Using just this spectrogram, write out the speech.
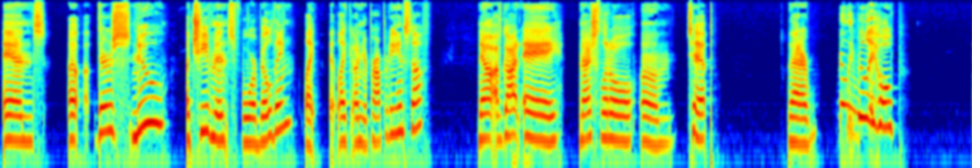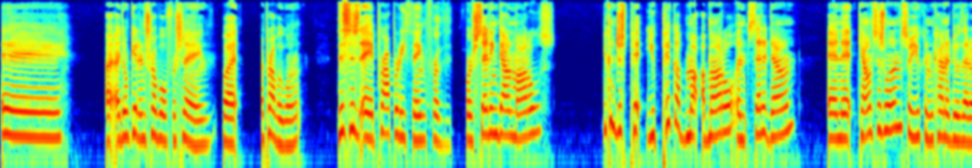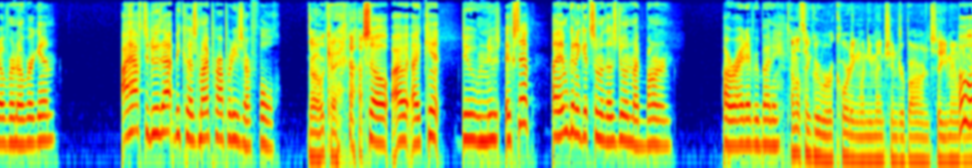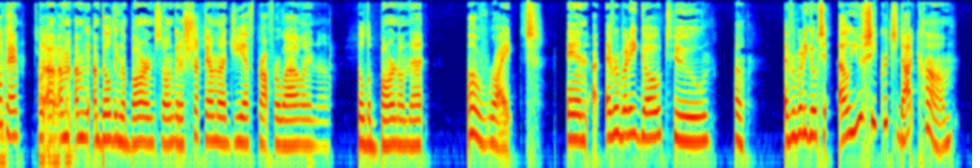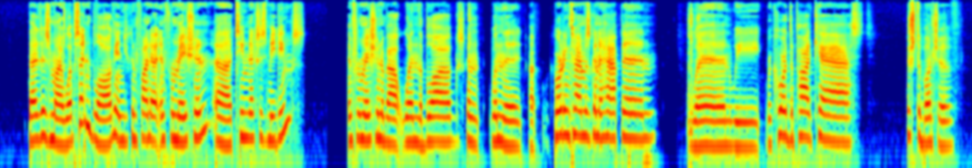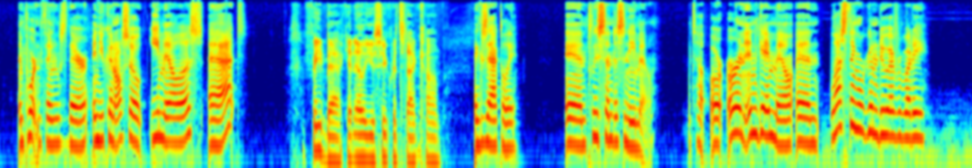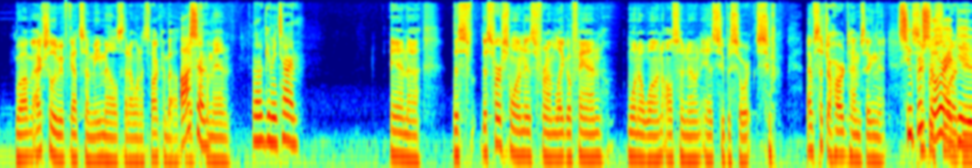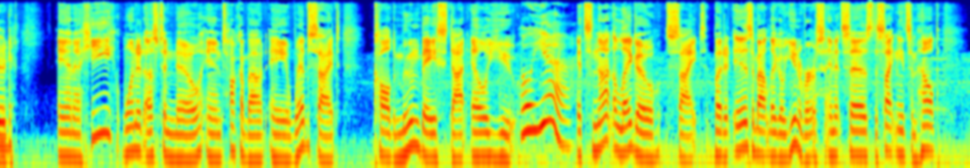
And uh, there's new achievements for building, like like on your property and stuff. Now I've got a nice little um, tip that I really really hope a I, I don't get in trouble for saying, but I probably won't. This is a property thing for th- for setting down models. You can just pick you pick up mo- a model and set it down and it counts as one, so you can kind of do that over and over again. I have to do that because my properties are full, Oh, okay. so I I can't do new. Except I am gonna get some of those doing my barn. All right, everybody. I don't think we were recording when you mentioned your barn, so you may want Oh, to okay. I, about I'm that. I'm I'm building a barn, so I'm gonna shut down my GF prop for a while and uh, build a barn on that. All right, and uh, everybody go to oh, everybody go to lusecrets.com. That is my website and blog, and you can find out information, uh, Team Nexus meetings, information about when the blog's gonna, when the uh, recording time is gonna happen, when we record the podcast, just a bunch of important things there. And you can also email us at Feedback at lusecrets.com. exactly, and please send us an email, or or an in-game mail. And last thing we're gonna do, everybody, Well, I'm- actually, we've got some emails that I want to talk about. that Awesome. Come in. that'll give me time. And uh, this this first one is from Lego Fan 101, also known as Super Sor- Super I have such a hard time saying that. Super Sora, dude. And uh, he wanted us to know and talk about a website called moonbase.lu. Oh yeah, It's not a Lego site, but it is about Lego Universe, and it says the site needs some help.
